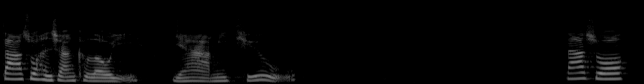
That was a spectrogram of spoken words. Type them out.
大家说很喜欢 Chloe，Yeah，me too。大家说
